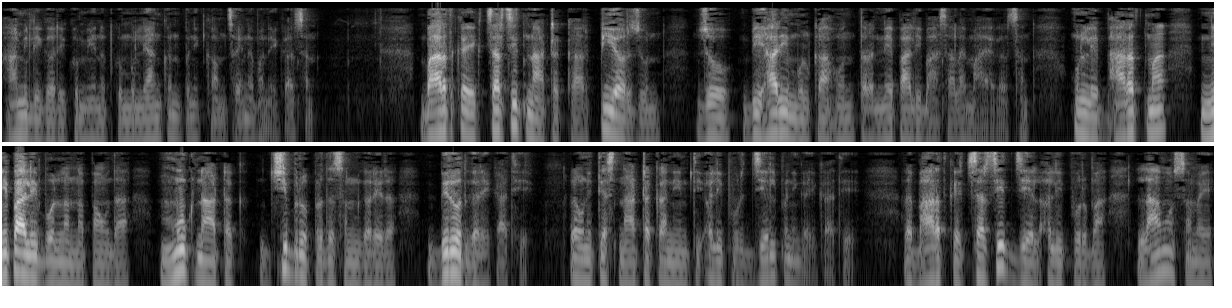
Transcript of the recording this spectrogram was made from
हामीले गरेको मेहनतको मूल्याङ्कन पनि कम छैन भनेका छन्। भारतका एक चर्चित नाटककार पी अर्जुन जो बिहारी मूलका हुन् तर नेपाली भाषालाई माया गर्छन्। उनले भारतमा नेपाली बोल्न नपाउँदा मूक नाटक जिब्रो प्रदर्शन गरेर विरोध गरेका थिए र उनी त्यस नाटकका निम्ति अलिपुर जेल पनि गएका थिए र भारतकै चर्चित जेल अलिपुरमा लामो समय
